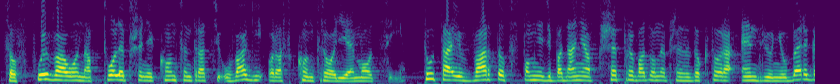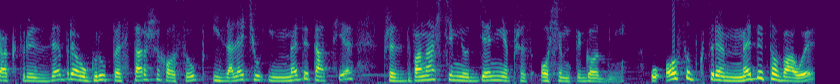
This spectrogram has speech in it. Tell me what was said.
co wpływało na polepszenie koncentracji uwagi oraz kontroli emocji. Tutaj warto wspomnieć badania przeprowadzone przez doktora Andrew Newberga, który zebrał grupę starszych osób i zalecił im medytację przez 12 minut dziennie przez 8 tygodni. U osób, które medytowały,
